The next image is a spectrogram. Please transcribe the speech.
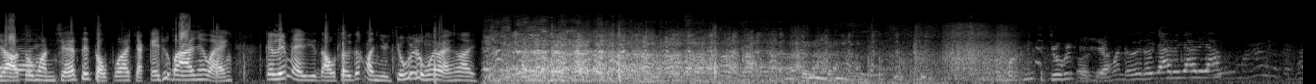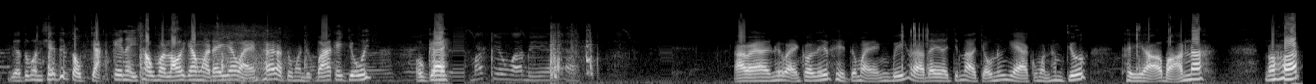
Giờ tụi mình sẽ tiếp tục ờ, chặt cây thứ ba nha bạn cái clip này đầu tư rất là nhiều chuối luôn các bạn ơi. Giờ tụi mình sẽ tiếp tục chặt cây này xong và lôi ra ngoài đây các bạn. Thế là tụi mình được ba cây chuối. Ok. À bạn nếu bạn coi clip thì tụi bạn biết là đây là chính là chỗ nướng gà của mình hôm trước. Thì à, ở bển á, nó hết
